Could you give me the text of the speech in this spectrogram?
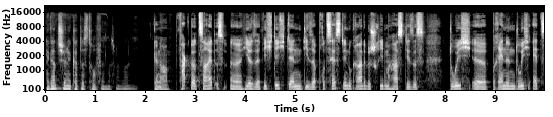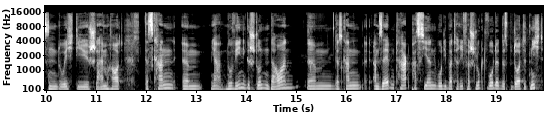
eine ganz schöne Katastrophe, muss man sagen. Genau. Faktor Zeit ist äh, hier sehr wichtig, denn dieser Prozess, den du gerade beschrieben hast, dieses Durchbrennen, äh, Durchätzen durch die Schleimhaut, das kann ähm, ja nur wenige Stunden dauern. Ähm, das kann am selben Tag passieren, wo die Batterie verschluckt wurde. Das bedeutet nicht,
